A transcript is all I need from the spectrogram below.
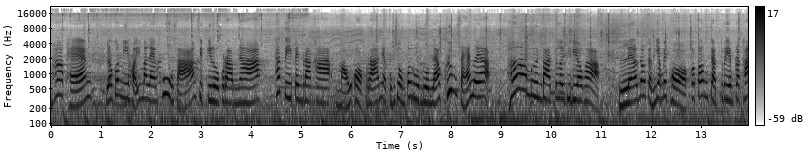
25 แผง แล้วก็มีหอยแมลงภู่30 กิโลกรัมนะคะ ถ้าตีเป็นราคาเหมาออกร้านเนี่ยคุณผู้ชมก็รวมๆแล้วครึ่งแสนเลยอะ 50,000 บาทกันเลยทีเดียวค่ะ แล้วนอกจากนี้ยังไม่พอก็ต้องจัดเตรียมกระทะ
